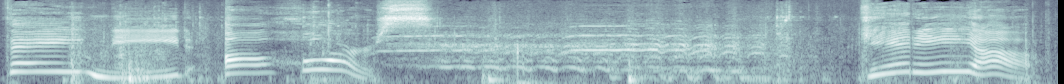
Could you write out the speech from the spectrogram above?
They need a horse. Giddy up.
